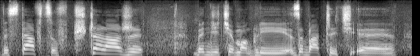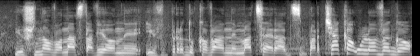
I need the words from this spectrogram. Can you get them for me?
wystawców, pszczelarzy. Będziecie mogli zobaczyć e, już nowo nastawiony i wyprodukowany macerat z barciaka ulowego,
